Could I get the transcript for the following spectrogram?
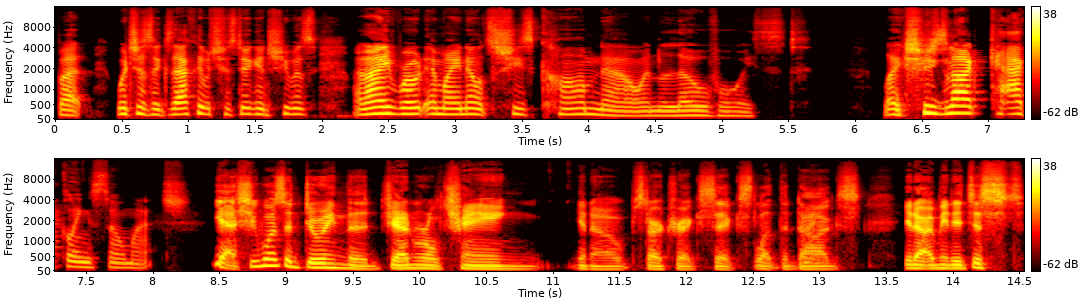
but which is exactly what she was doing. And she was, and I wrote in my notes, she's calm now and low voiced, like she's not cackling so much. Yeah, she wasn't doing the General Chang, you know, Star Trek Six. Let the Right. dogs, you know. I mean, it just,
